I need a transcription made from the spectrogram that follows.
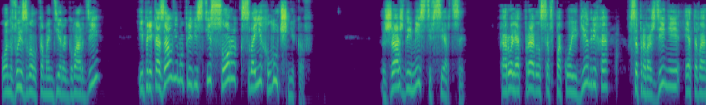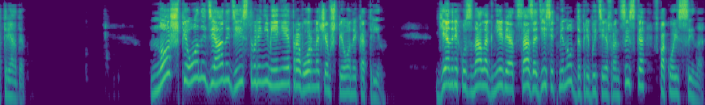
Он вызвал командира гвардии и приказал ему привести сорок своих лучников. С жаждой мести в сердце король отправился в покои Генриха в сопровождении этого отряда. Но шпионы Дианы действовали не менее проворно, чем шпионы Катрин. Генрих узнал о гневе отца за десять минут до прибытия Франциска в покое сына.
